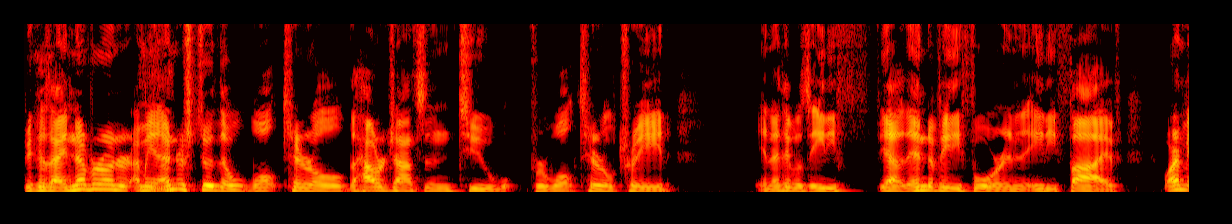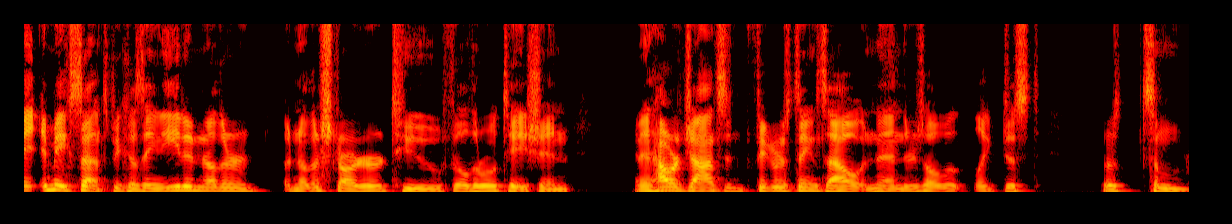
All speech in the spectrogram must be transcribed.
because I never under. I mean, I mm-hmm. understood the Walt Terrell, the Howard Johnson to for Walt Terrell trade, and I think it was eighty. Yeah, the end of eighty four and eighty five. Or I mean, it makes sense because they needed another another starter to fill the rotation, and then Howard Johnson figures things out, and then there's all like just there's some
